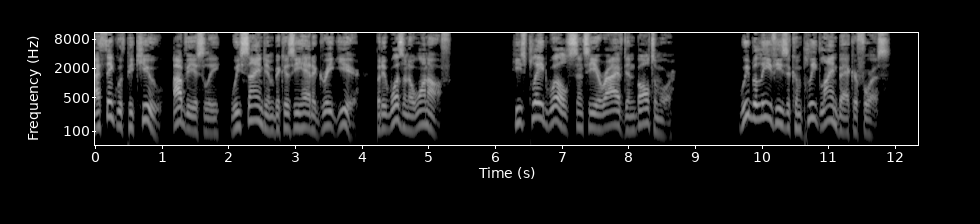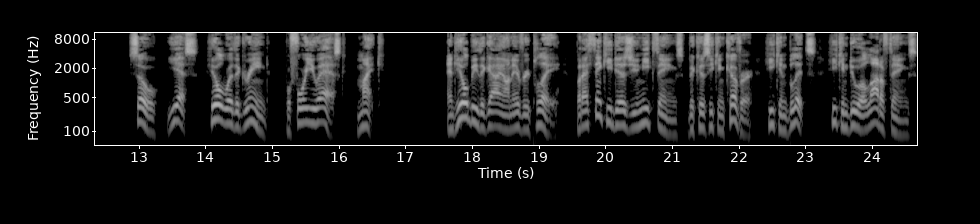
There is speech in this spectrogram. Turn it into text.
I think with PQ, obviously, we signed him because he had a great year, but it wasn't a one off. He's played well since he arrived in Baltimore. We believe he's a complete linebacker for us. So, yes, he'll wear the green, before you ask, Mike. And he'll be the guy on every play, but I think he does unique things because he can cover, he can blitz, he can do a lot of things,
